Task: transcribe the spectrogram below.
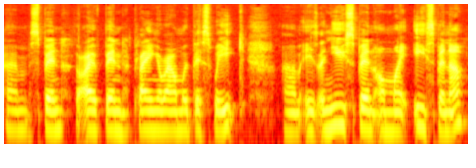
um, spin that I've been playing around with this week um, is a new spin on my e-spinner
